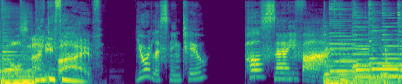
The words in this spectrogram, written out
Pulse 95. You're listening to Pulse 95.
